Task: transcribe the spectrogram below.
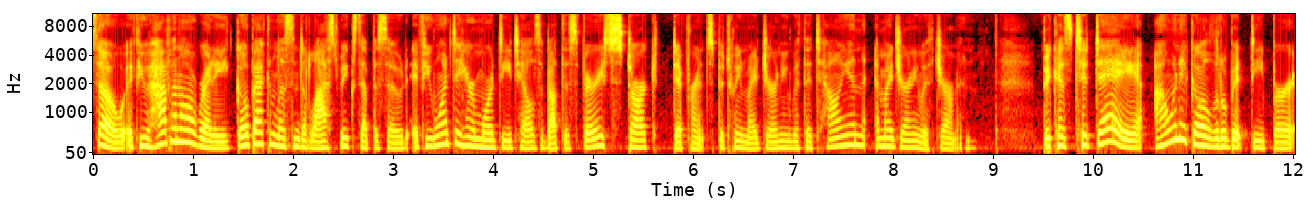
So, if you haven't already, go back and listen to last week's episode if you want to hear more details about this very stark difference between my journey with Italian and my journey with German because today I want to go a little bit deeper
